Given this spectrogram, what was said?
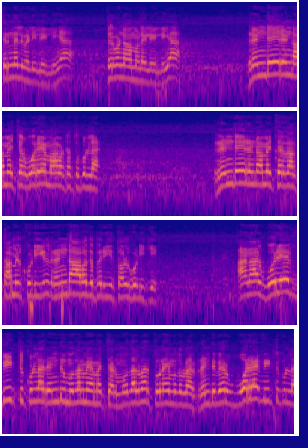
திருநெல்வேலியில் இல்லையா? திருவண்ணாமலையில் இல்லையா? ரெண்டே ரெண்டு அமைச்சர் ஒரே மாவட்டத்துக்குள்ள. ரெண்டே ரெண்டு அமைச்சர் தான் தமிழ் குடியில் ரெண்டாவது பெரிய தொல்குடிக்கு. ஆனால் ஒரே வீட்டுக்குள்ள ரெண்டு முதன்மை அமைச்சர் முதல்வர் துணை முதல்வர் ரெண்டு பேரும் ஒரே வீட்டுக்குள்ள.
